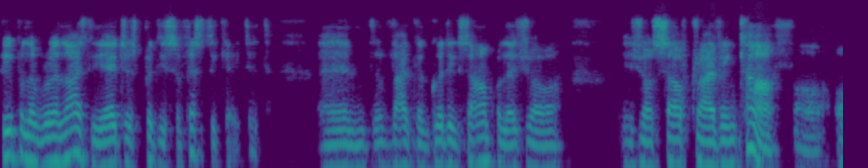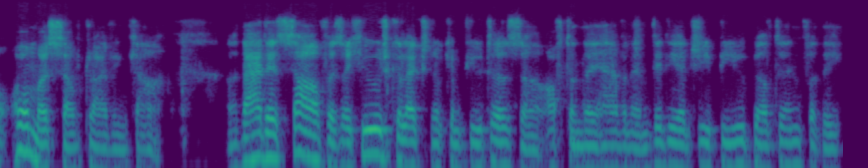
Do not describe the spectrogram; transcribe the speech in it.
people have realized the edge is pretty sophisticated. And like a good example is your, is your self-driving car or, or almost self-driving car. Uh, that itself is a huge collection of computers. Uh, often they have an NVIDIA GPU built in for the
